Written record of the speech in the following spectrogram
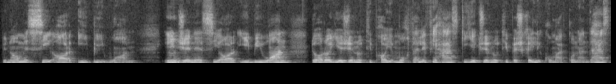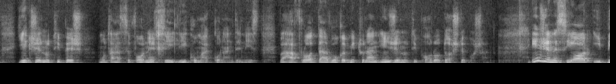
به نام CREB1 این ژن CREB1 دارای ژنوتیپ های مختلفی هست که یک ژنوتیپش خیلی کمک کننده است یک ژنوتیپش متاسفانه خیلی کمک کننده نیست و افراد در واقع می‌تونن این ژنوتیپ ها رو داشته باشند این ژن CREB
